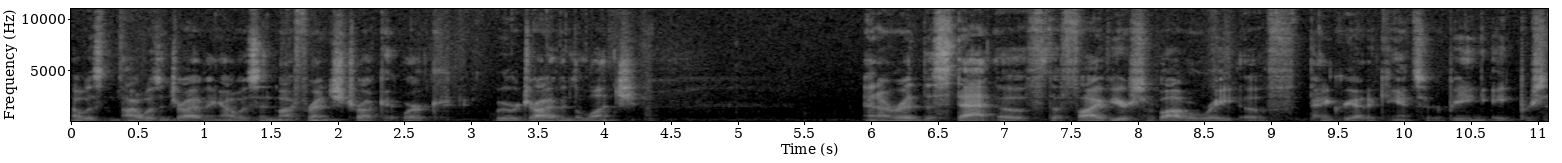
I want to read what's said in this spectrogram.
I was I wasn't driving. I was in my friend's truck at work. We were driving to lunch. And I read the stat of the five year survival rate of pancreatic cancer being 8%.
